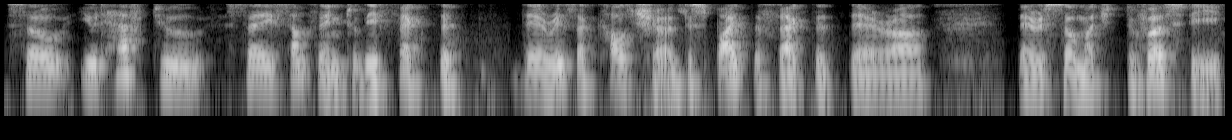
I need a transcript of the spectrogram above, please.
So you'd have to say something to the effect that there is a culture, despite the fact that there are there is so much diversity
